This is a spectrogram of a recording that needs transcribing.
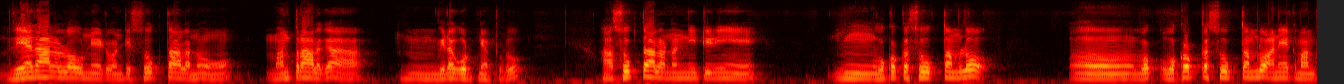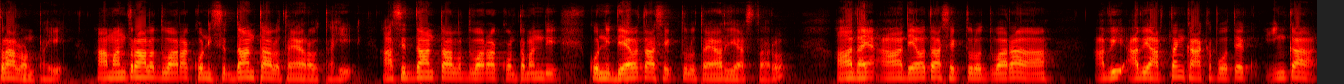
వేదాలలో ఉండేటువంటి సూక్తాలను మంత్రాలుగా విడగొట్టినప్పుడు ఆ సూక్తాలన్నిటినీ ఒక్కొక్క సూక్తంలో ఒక్కొక్క సూక్తంలో అనేక మంత్రాలు ఉంటాయి ఆ మంత్రాల ద్వారా కొన్ని సిద్ధాంతాలు తయారవుతాయి. ఆ సిద్ధాంతాల ద్వారా కొంతమంది కొన్ని దేవతా శక్తులు తయారు చేస్తారు. ఆ దయ ఆ దేవతా శక్తుల ద్వారా అవి అవి అర్థం కాకపోతే ఇంకా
